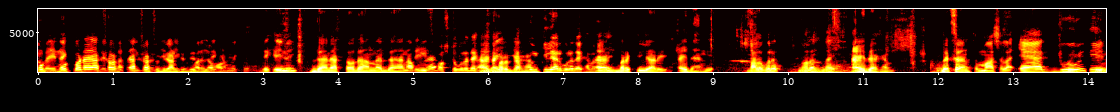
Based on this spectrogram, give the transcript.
মোট একশো একশো একশো গ্যারান্টি দিয়ে দিলাম দেখেই নেই। দেন একটাও দেখান নাই দেখেন দেখি আপনি। স্পষ্ট করে দেখাবেন ভাই একবারে একদম ক্লিয়ার করে দেখাবেন ভাই। একবারে ক্লিয়ারই এই দেখেন। ভালো করে ধরেন ভাই। এই দেখেন। দেখছেন? আচ্ছা মাশাআল্লাহ এক দুই তিন।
